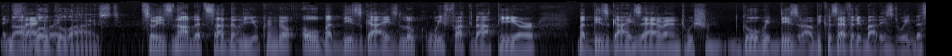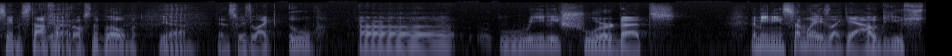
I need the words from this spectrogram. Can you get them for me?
Exactly. Not localized. So it's not that suddenly you can go, oh, but these guys, look, we fucked up here, but these guys haven't. We should go with this route because everybody's doing the same stuff Yeah. across the globe. Yeah. And so it's like, ooh, uh, really sure that. I mean, in some ways, like, yeah, how do you. St-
